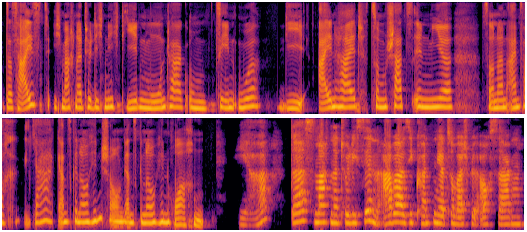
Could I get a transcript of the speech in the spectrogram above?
Das heißt, ich mache natürlich nicht jeden Montag um 10 Uhr die Einheit zum Schatz in mir, sondern einfach, ja, ganz genau hinschauen, ganz genau hinhorchen. Ja, das macht natürlich Sinn, aber Sie könnten ja zum Beispiel auch sagen,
